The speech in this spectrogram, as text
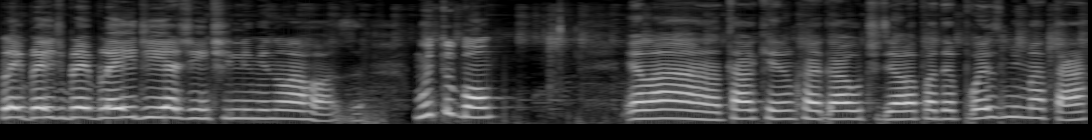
Blade, Blade, Blade, Blade. E a gente eliminou a rosa. Muito bom. Ela tava querendo carregar o ult dela pra depois me matar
